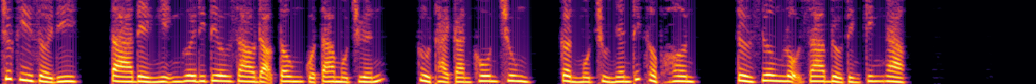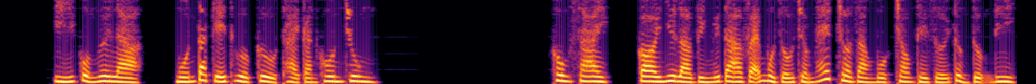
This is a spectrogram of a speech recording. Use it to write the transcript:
Trước khi rời đi, ta đề nghị ngươi đi tiêu giao đạo tông của ta một chuyến, cử thải càn khôn chung, cần một chủ nhân thích hợp hơn. Từ dương lộ ra biểu tình kinh ngạc. Ý của ngươi là, muốn ta kế thừa cử thải càn khôn chung. Không sai, coi như là vì người ta vẽ một dấu chấm hết cho ràng buộc trong thế giới tưởng tượng đi.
